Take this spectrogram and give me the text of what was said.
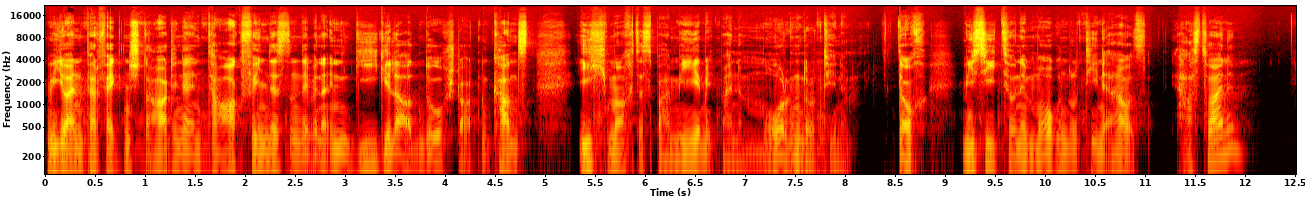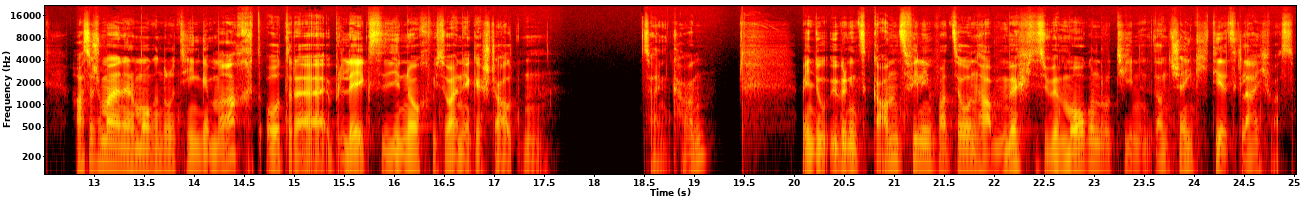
wie du einen perfekten Start in einen Tag findest und eben energiegeladen durchstarten kannst. Ich mache das bei mir mit meiner Morgenroutine. Doch, wie sieht so eine Morgenroutine aus? Hast du eine? Hast du schon mal eine Morgenroutine gemacht oder äh, überlegst du dir noch, wie so eine gestalten sein kann? Wenn du übrigens ganz viel Informationen haben möchtest über Morgenroutinen, dann schenke ich dir jetzt gleich was.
